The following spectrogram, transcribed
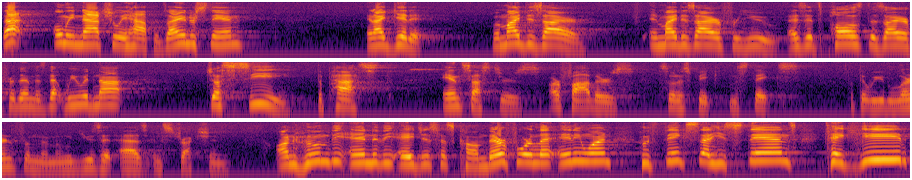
That only naturally happens. I understand and I get it. But my desire and my desire for you, as it's Paul's desire for them, is that we would not just see the past ancestors, our fathers, so to speak, mistakes, but that we learn from them and we use it as instruction. On whom the end of the ages has come. Therefore, let anyone who thinks that he stands take heed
